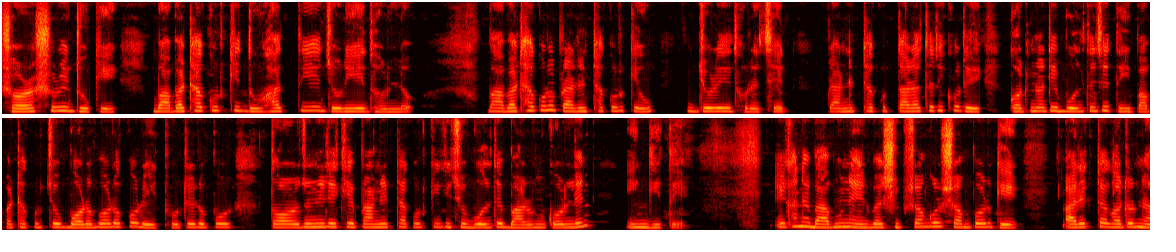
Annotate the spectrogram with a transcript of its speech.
সরাসরি ঢুকে বাবা ঠাকুরকে দুহাত দিয়ে জড়িয়ে ধরল। বাবা ঠাকুরও প্রাণের ঠাকুরকেও জড়িয়ে ধরেছেন। প্রাণের ঠাকুর তাড়াতাড়ি করে ঘটনাটি বলতে যেতেই বাবা ঠাকুর চোখ বড় বড় করে ঠোঁটের ওপর তর্জনী রেখে প্রাণের ঠাকুরকে কিছু বলতে বারণ করলেন ইঙ্গিতে। এখানে বামুনের বা শিবশঙ্কর সম্পর্কে আরেকটা ঘটনা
